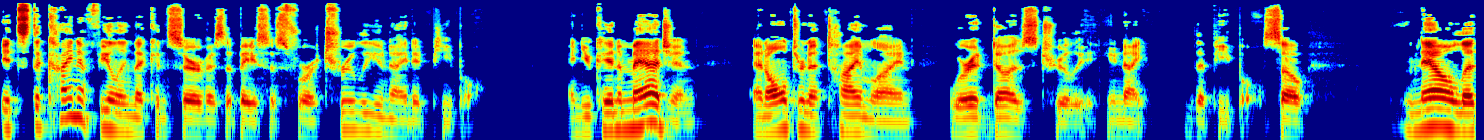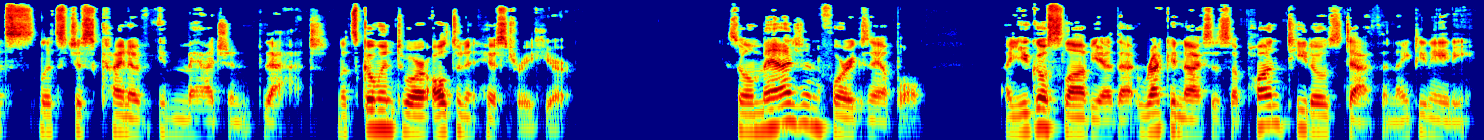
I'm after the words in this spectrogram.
It's the kind of feeling that can serve as a basis for a truly united people. And you can imagine an alternate timeline where it does truly unite the people. So now let's let's just kind of imagine that. Let's go into our alternate history here. So imagine, for example, a Yugoslavia that recognizes upon Tito's death in 1980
